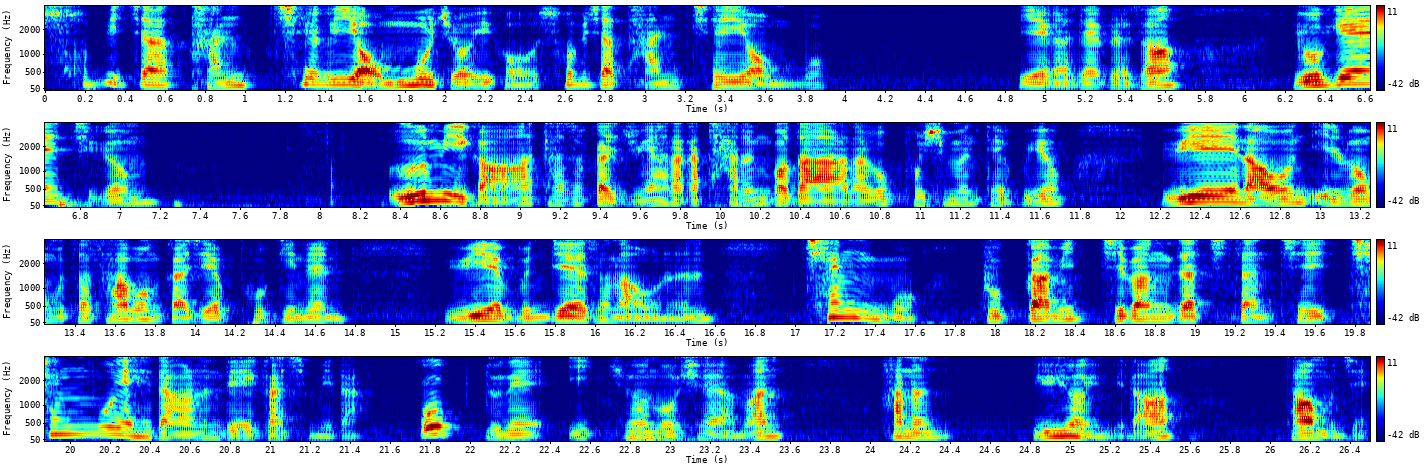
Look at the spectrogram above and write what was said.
소비자 단체의 업무죠. 이거 소비자 단체의 업무 이해가세요? 그래서 요게 지금 의미가 다섯 가지 중에 하나가 다른 거다라고 보시면 되고요. 위에 나온 1번부터 4번까지의 보기는 위에 문제에서 나오는 책무, 국가 및 지방자치단체의 책무에 해당하는 네 가지입니다. 꼭 눈에 익혀 놓으셔야만 하는 유형입니다. 다음 문제.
